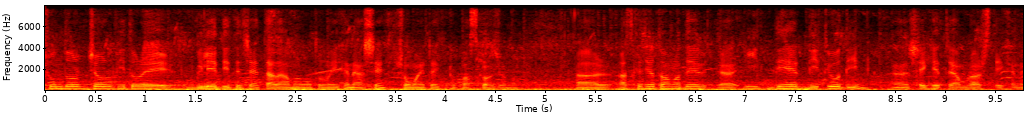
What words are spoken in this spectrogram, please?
সৌন্দর্যর ভিতরে বিলিয়ে দিতে চায়, তারা আমার মতন এখানে আসে। সময়টা একটু পাস করার জন্য। আর আজকে যেহেতু আমাদের ঈদের দ্বিতীয় দিন সেক্ষেত্রে আমরা আসছি এখানে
